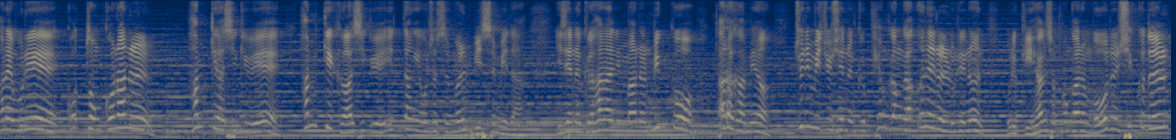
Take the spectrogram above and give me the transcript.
하나님 우리의 고통 고난을 함께 하시기 위해 함께 거하시기 위해 이 땅에 오셨음을 믿습니다. 이제는 그 하나님만을 믿고 따라가며 주님이 주시는 그 평강과 은혜를 누리는 우리 귀한 소풍가는 모든 식구들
